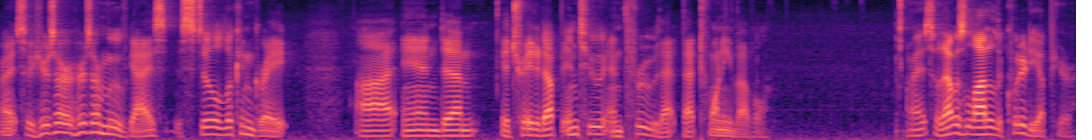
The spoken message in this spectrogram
All right? So here's our here's our move guys. It's still looking great. Uh, and um, it traded up into and through that that 20 level. All right? So that was a lot of liquidity up here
